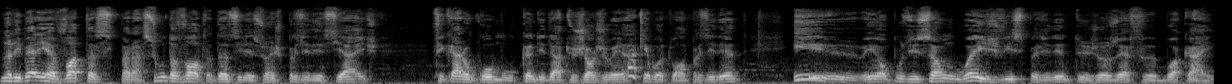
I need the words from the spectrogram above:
Na Libéria, vota-se para a segunda volta das eleições presidenciais. Ficaram como candidato Jorge Weah, que é o atual presidente, e em oposição o ex-vice-presidente Joseph Boakai.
